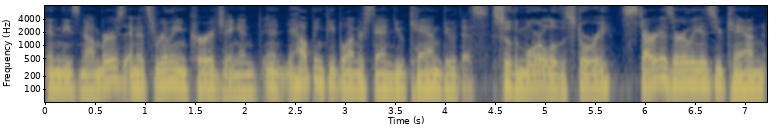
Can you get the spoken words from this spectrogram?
in these numbers, and it's really encouraging and, and helping people understand you can do this. So the moral of the story, Start as early as you can.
